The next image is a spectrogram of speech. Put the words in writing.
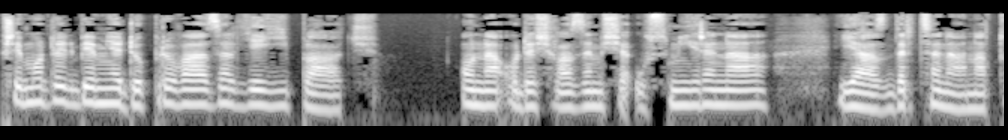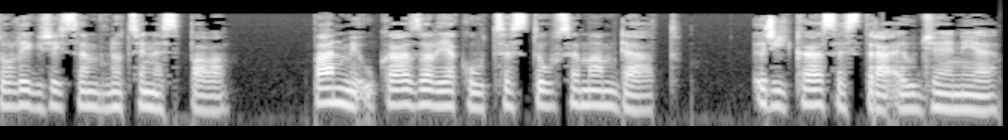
Při modlitbě mě doprovázel její pláč. Ona odešla ze mše usmířená, já zdrcená natolik, že jsem v noci nespala. Pán mi ukázal, jakou cestou se mám dát. Říká sestra Eugenie.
